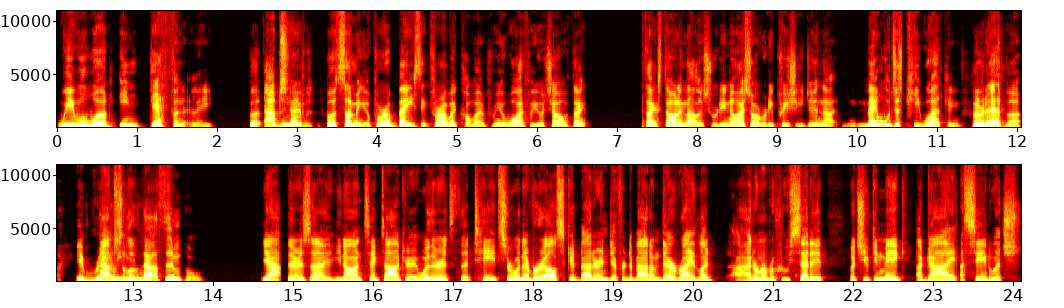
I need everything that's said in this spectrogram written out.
we will work indefinitely. But Absolutely. you know, for something for a basic throwaway comment from your wife or your child, think Thanks, darling. That looks really nice. I really appreciate you doing that. Men will just keep working forever. It really Absolutely. is that simple. Yeah, there's a you know on TikTok or whether it's the Tates or whatever else, good, bad, or indifferent about them. They're right. Like I don't remember who said it, but you can make a guy a sandwich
